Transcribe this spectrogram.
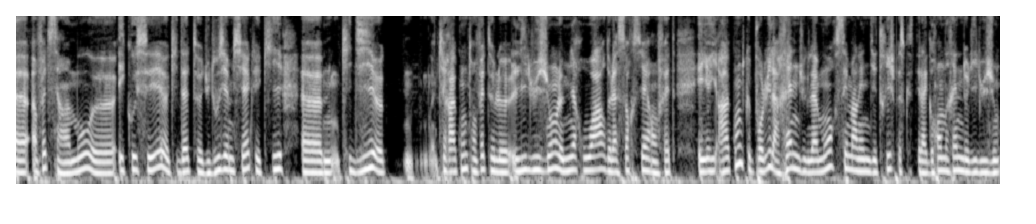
euh, en fait, c'est un mot euh, écossais euh, qui date du XIIe siècle et qui euh, qui dit euh, qui raconte en fait le- l'illusion, le miroir de la sorcière en fait. Et il raconte que pour lui la reine du glamour c'est Marlène Dietrich parce que c'était la grande reine de l'illusion.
